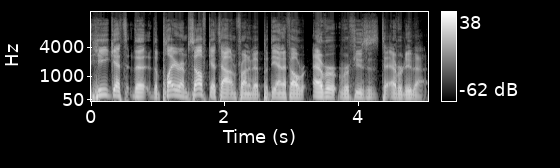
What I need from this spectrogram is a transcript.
he gets the the player himself gets out in front of it, but the NFL ever refuses to ever do that.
